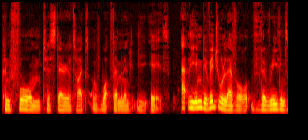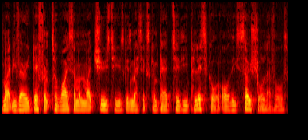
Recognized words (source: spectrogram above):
conform to stereotypes of what femininity is at the individual level, the reasons might be very different to why someone might choose to use cosmetics compared to the political or the social levels.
